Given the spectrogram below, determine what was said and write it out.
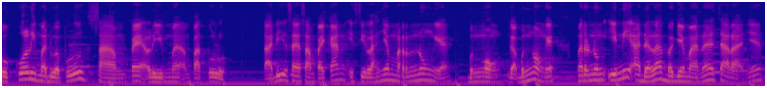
Pukul 5.20 sampai 5.40 tadi saya sampaikan istilahnya merenung ya, bengong, nggak bengong ya. Merenung ini adalah bagaimana caranya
